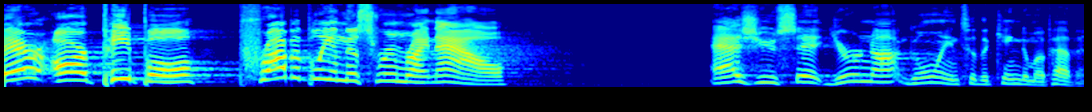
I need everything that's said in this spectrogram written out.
there are people probably in this room right now as you sit, you're not going to the kingdom of heaven.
